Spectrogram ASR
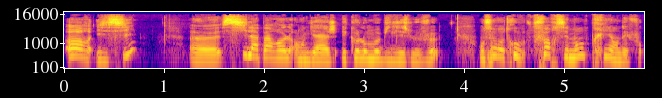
Or ici, si la parole engage et que l'on mobilise le vœu, on se retrouve forcément pris en défaut.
